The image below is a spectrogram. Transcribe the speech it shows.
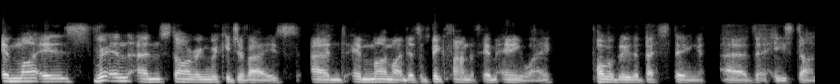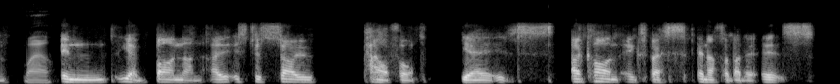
in my it's written and starring Ricky Gervais, and in my mind, as a big fan of him anyway, probably the best thing uh, that he's done. Wow. In yeah, bar none. I, it's just so powerful. Yeah, it's I can't express enough about it. It's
